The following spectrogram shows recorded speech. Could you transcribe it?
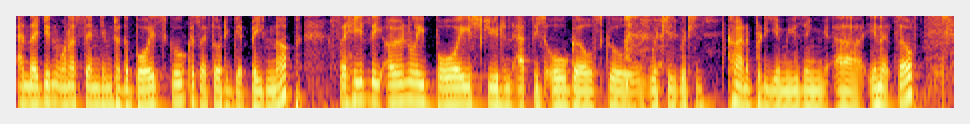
and they didn't want to send him to the boys school because they thought he'd get beaten up. So he's the only boy student at this all girls school which is which is kind of pretty amusing uh, in itself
